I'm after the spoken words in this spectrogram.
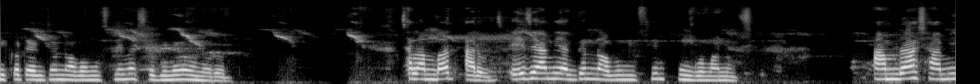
নিকট একজন নবমুসলিমের সবিনয় অনুরোধ। সালামবাদ আরজ। এই যে আমি একজন নবমুসলিম পুঙ্গ মানুষ। আমরা স্বামী,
